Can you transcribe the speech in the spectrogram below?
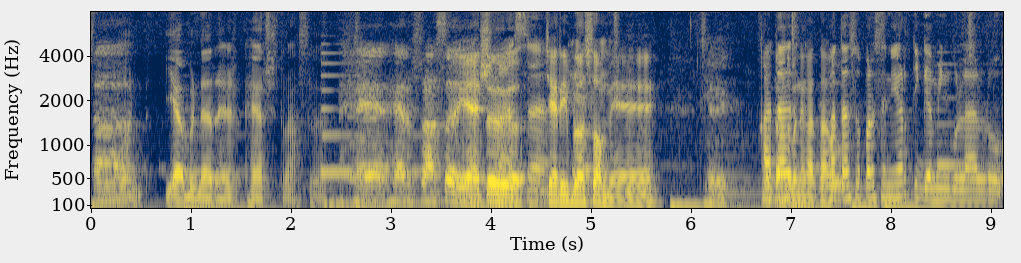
Uh, ya benar hair, hair strasse. hair, hair Strasse ya itu Strasse, cherry blossom ya. Cherry buat Kata teman-teman yang nggak tahu. kata super senior tiga minggu lalu.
